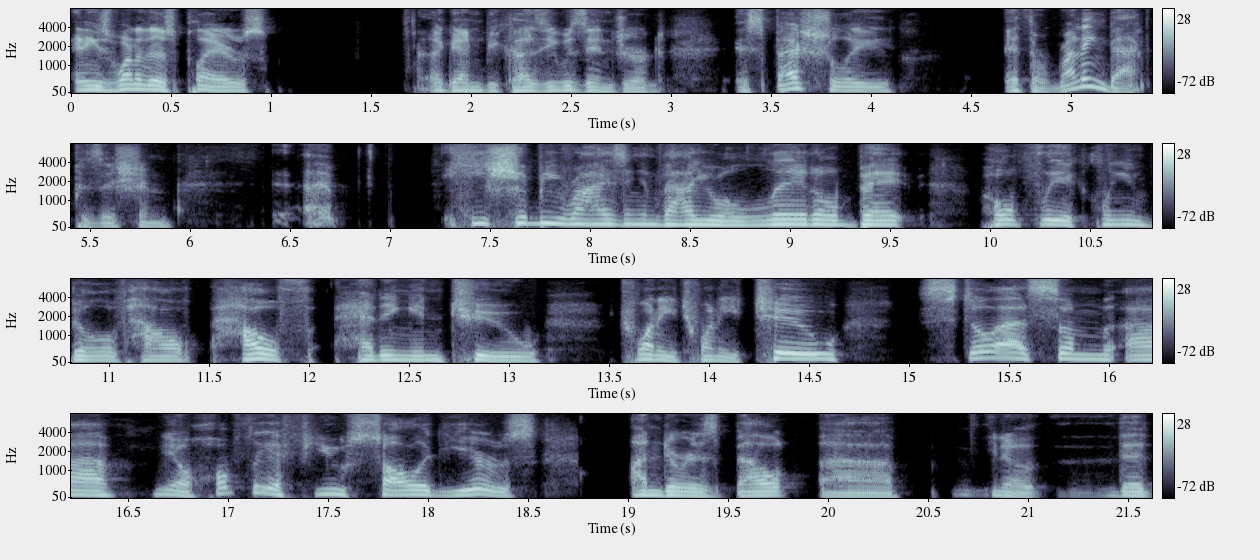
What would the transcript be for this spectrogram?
And he's one of those players, again, because he was injured, especially at the running back position, uh, he should be rising in value a little bit. Hopefully, a clean bill of health heading into 2022. Still has some, uh, you know, hopefully a few solid years under his belt. Uh, you know, that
